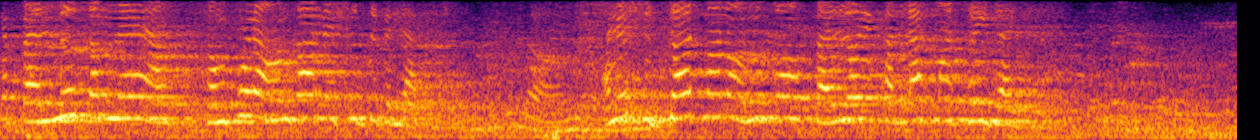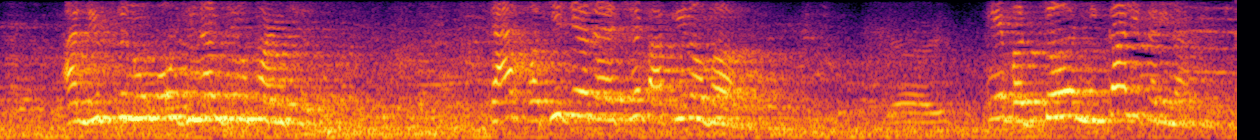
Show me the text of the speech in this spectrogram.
કે પહેલું તમને સંપૂર્ણ અહંકારને શુદ્ધ કરી આપે છે. અને શુદ્ધાત્માનો અનુભવ પહેલો એક કલાકમાં થઈ જાય છે. આ લિફ્ટનું ઝીણા ઝીણું પોઈન્ટ છે, ત્યાર પછી જે રહે છે બાકીનો ભાગ, એ બધો નિકાલી કરી નાખે છે.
